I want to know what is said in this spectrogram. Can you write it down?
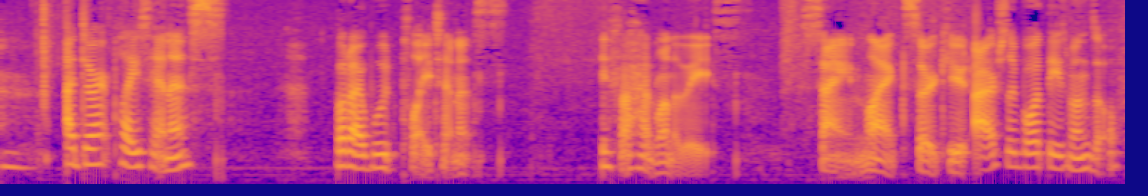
I don't play tennis, but I would play tennis if I had one of these. Same, like so cute. I actually bought these ones off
